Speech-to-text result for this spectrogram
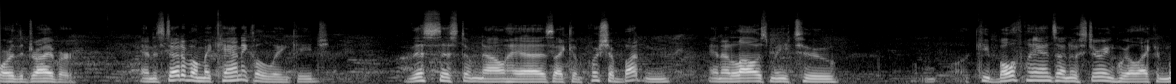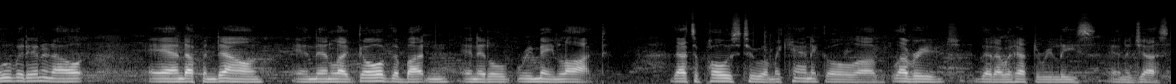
for the driver. And instead of a mechanical linkage, this system now has, I can push a button and it allows me to keep both hands on the steering wheel. I can move it in and out and up and down and then let go of the button and it'll remain locked. That's opposed to a mechanical uh, leverage that I would have to release and adjust.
